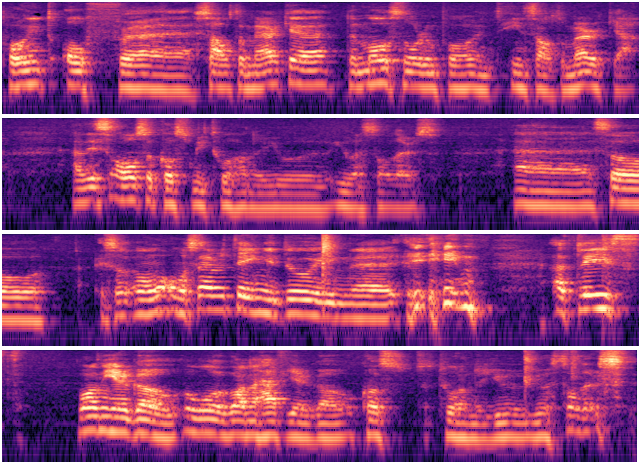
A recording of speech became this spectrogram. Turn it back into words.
point of uh, South America, the most northern point in South America, and this also cost me 200 US dollars. Uh, so so almost everything you do in uh, in at least one year ago or one and a half year ago cost 200 US dollars.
